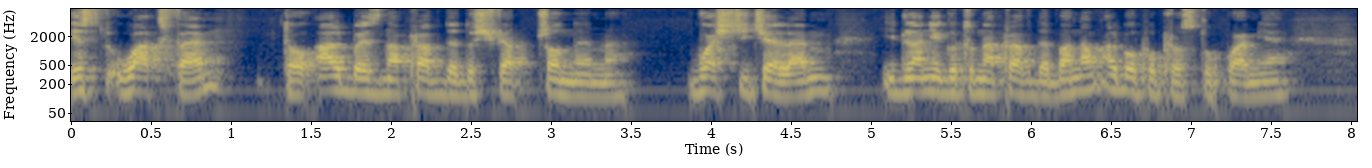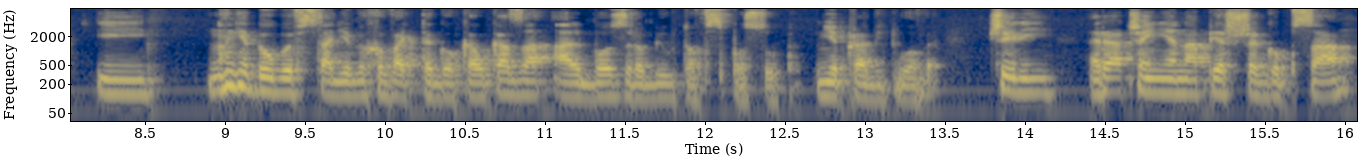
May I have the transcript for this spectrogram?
jest łatwe, to albo jest naprawdę doświadczonym właścicielem i dla niego to naprawdę banał, albo po prostu kłamie i no nie byłby w stanie wychować tego Kaukaza, albo zrobił to w sposób nieprawidłowy. Czyli raczej nie na pierwszego psa,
